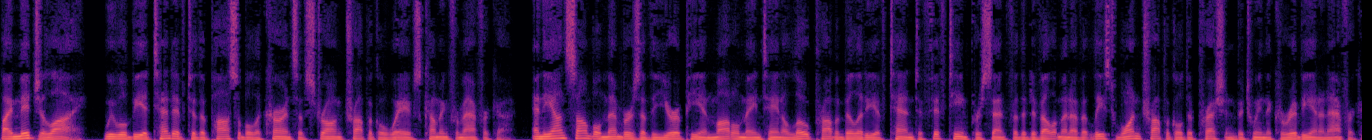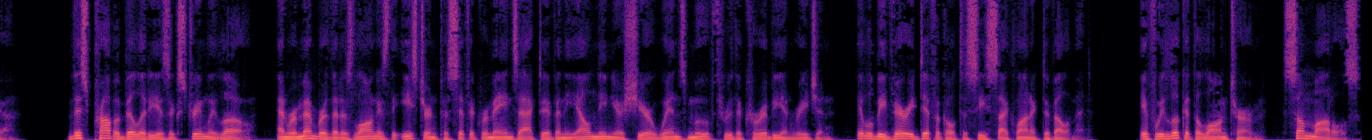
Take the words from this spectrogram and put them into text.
By mid July, we will be attentive to the possible occurrence of strong tropical waves coming from Africa, and the ensemble members of the European model maintain a low probability of 10 to 15% for the development of at least one tropical depression between the Caribbean and Africa. This probability is extremely low, and remember that as long as the eastern Pacific remains active and the El Nino shear winds move through the Caribbean region, it will be very difficult to see cyclonic development. If we look at the long term, some models,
